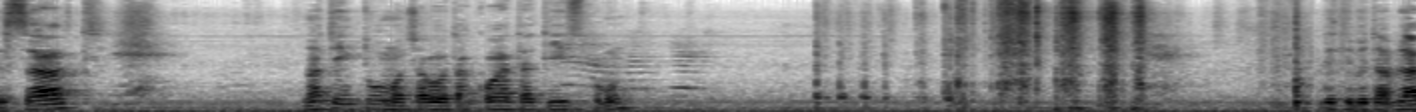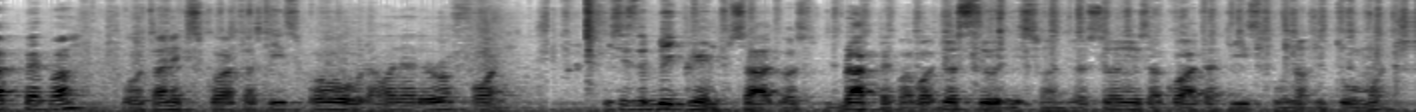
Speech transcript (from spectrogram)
A little salt. Nothing too much, about a quarter teaspoon. Little bit of black pepper, about an next quarter teaspoon. Oh, that one is the rough one. This is the big grain salt, was black pepper, but just see this one. Just don't use a quarter teaspoon, nothing too much.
